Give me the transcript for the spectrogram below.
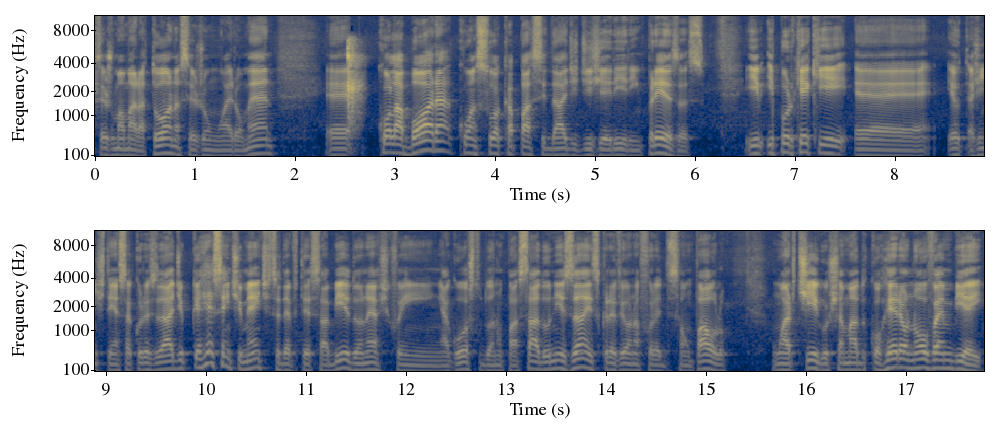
seja uma maratona, seja um Ironman, é, colabora com a sua capacidade de gerir empresas? E, e por que, que é, eu, a gente tem essa curiosidade? Porque recentemente, você deve ter sabido, né, acho que foi em agosto do ano passado, o Nizam escreveu na Folha de São Paulo um artigo chamado Correr ao Novo MBA.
